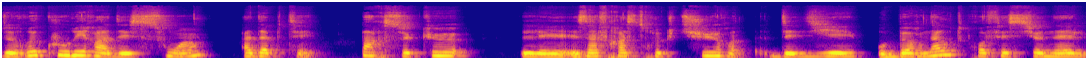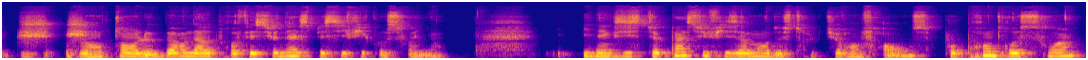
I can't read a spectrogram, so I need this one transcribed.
de recourir à des soins parce que les infrastructures dédiées au burn-out professionnel, j'entends le burn-out professionnel spécifique aux soignants. Il n'existe pas suffisamment de structures en France pour prendre soin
